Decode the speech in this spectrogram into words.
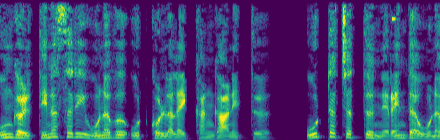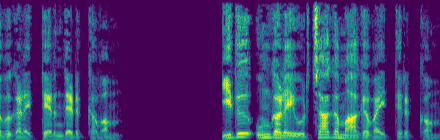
உங்கள் தினசரி உணவு உட்கொள்ளலைக் கண்காணித்து ஊட்டச்சத்து நிறைந்த உணவுகளைத் தேர்ந்தெடுக்கவும். இது உங்களை உற்சாகமாக வைத்திருக்கும்.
